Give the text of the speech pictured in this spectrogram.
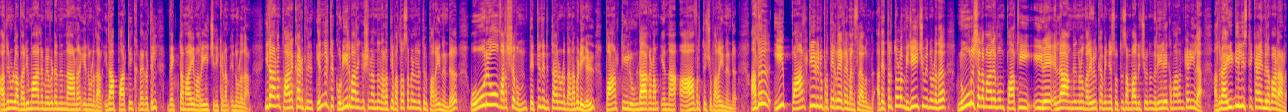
അതിനുള്ള വരുമാനം എവിടെ നിന്നാണ് എന്നുള്ളതാണ്. ഇത് ആ പാർട്ടി ഘടകത്തിൽ വ്യക്തമായും അറിയിച്ചിരിക്കണം എന്നുള്ളതാണ്. ഇതാണ് പാലക്കാട് പ്ലീനത്തിൽ. എന്നിട്ട് കൊടിയേരി ബാലകൃഷ്ണൻ അന്ന് നടത്തിയ പത്രസമ്മേളനത്തിൽ പറയുന്നുണ്ട് ഓരോ വർഷവും തെറ്റുതിരുത്താനുള്ള നടപടികൾ പാർട്ടിയിൽ ഉണ്ടാകണം എന്ന് ആവർത്തിച്ചു പറയുന്നുണ്ട്. അത് ഈ പാർട്ടിയുടെ ഒരു പ്രത്യേകതയായിട്ടാണ് മനസ്സിലാവുന്നത്. അത് എത്രത്തോളം വിജയിച്ചു എന്നുള്ളത് നൂറ് ശതമാനവും പാർട്ടിയിലെ എല്ലാ അംഗങ്ങളും വരവിൽ കവിഞ്ഞ സ്വത്ത് സമ്പാദിച്ചു എന്ന നിലയിലേക്ക് മാറാൻ കഴിയില്ല. അതൊരു ഐഡിയലിസ്റ്റിക് ആയ നിലപാടാണ്.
